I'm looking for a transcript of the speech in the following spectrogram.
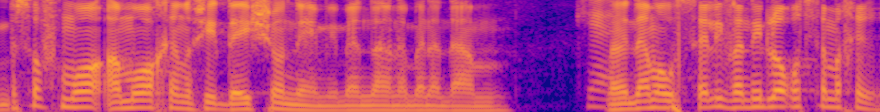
בסוף מו- המוח האנושי די שונה מבן אדם לבן אדם. כן. ואני יודע מה הוא עושה לי ואני לא רוצה מחיר.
